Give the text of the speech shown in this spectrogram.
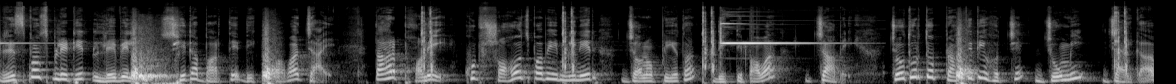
রেসপন্সিবিলিটির লেভেল সেটা বাড়তে দেখতে পাওয়া যায়। তার ফলে খুব সহজভাবে মিনের জনপ্রিয়তা দেখতে পাওয়া যাবে। চতুর্থ প্রাপ্তিটি হচ্ছে জমি, জায়গা,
